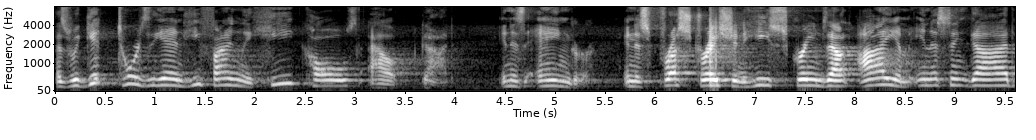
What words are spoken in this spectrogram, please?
as we get towards the end, he finally he calls out God in his anger. In his frustration, he screams out, I am innocent, God,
